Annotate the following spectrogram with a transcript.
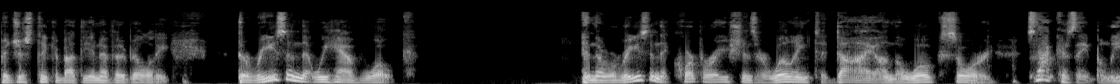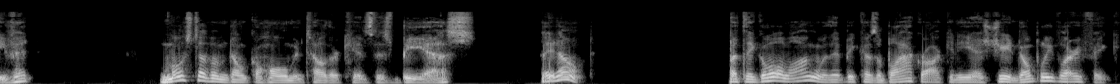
but just think about the inevitability. The reason that we have woke and the reason that corporations are willing to die on the woke sword, it's not because they believe it. Most of them don't go home and tell their kids this BS. They don't. But they go along with it because of BlackRock and ESG. Don't believe Larry Fink.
